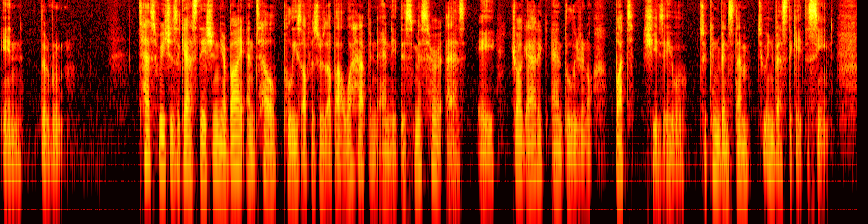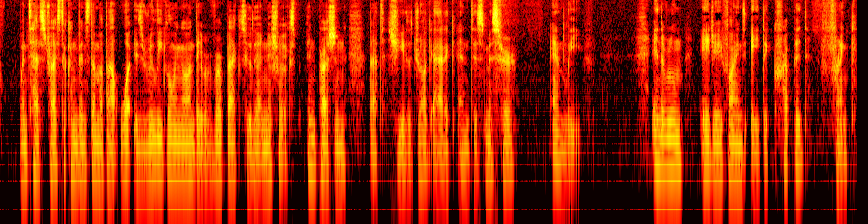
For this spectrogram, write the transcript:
in the room. Tess reaches a gas station nearby and tell police officers about what happened and they dismiss her as a drug addict and delusional, but she is able to convince them to investigate the scene. When Tess tries to convince them about what is really going on, they revert back to their initial impression that she is a drug addict and dismiss her and leave. In the room, AJ finds a decrepit Frank,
